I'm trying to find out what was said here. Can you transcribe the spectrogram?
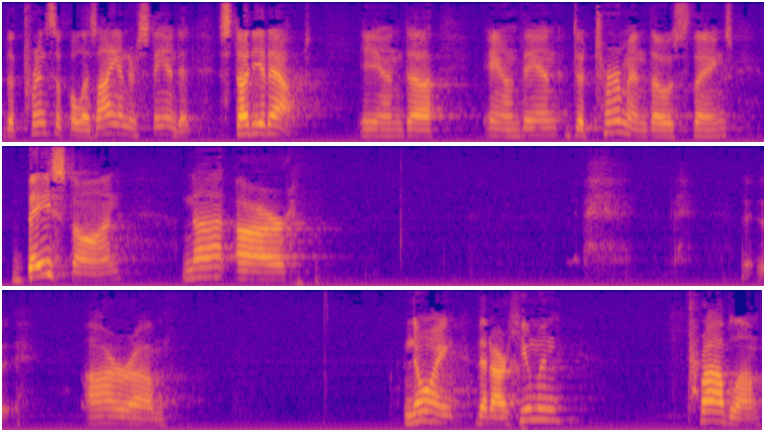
the principle as I understand it, study it out, and, uh, and then determine those things based on not our our um, knowing that our human problem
